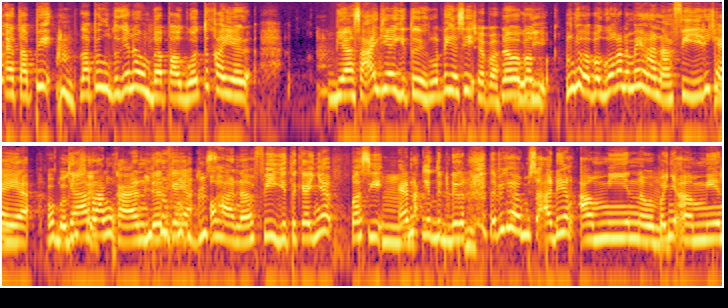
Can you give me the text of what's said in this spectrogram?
Eh tapi tapi untungnya nama bapak gue tuh kayak biasa aja gitu. Ngerti gak sih? Siapa? nama bapak enggak bapak gue kan namanya Hanafi. Jadi kayak Oh, bagus ya? jarang kan. Dan Iya, kayak bagus. Hmm. oh Hanafi gitu. Kayaknya masih enak gitu didengar. Tapi kayak bisa ada yang Amin nama bapaknya Amin.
